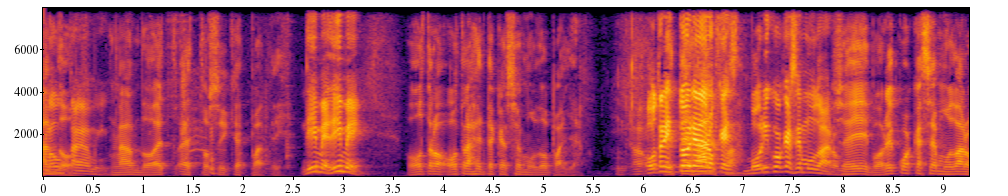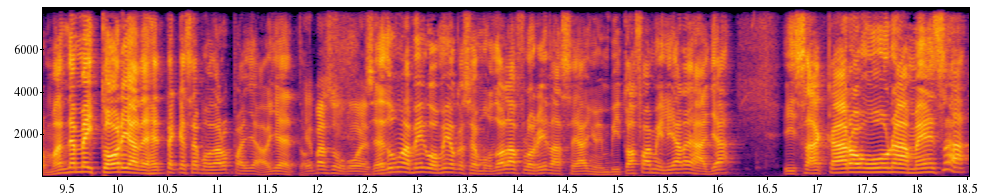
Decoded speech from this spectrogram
me Nando, gustan a mí. Nando, esto, esto sí que es para ti. Dime, dime. Otro, otra gente que se mudó para allá. Otra Este historia es de los que boricuas que se mudaron. Sí, boricuas que se mudaron. Mándenme historias de gente que se mudaron para allá. Oye esto. ¿Qué pasó con eso? Sé de un amigo mío que se mudó a la Florida hace años. Invitó a familiares allá y sacaron una mesa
